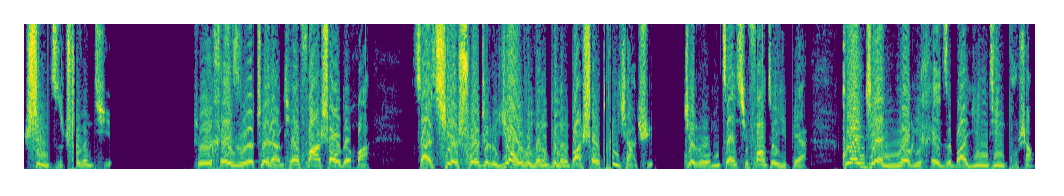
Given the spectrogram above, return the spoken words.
甚至出问题。所以孩子这两天发烧的话，咱且说这个药物能不能把烧退下去，这个我们暂且放在一边。关键你要给孩子把阴茎补上，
